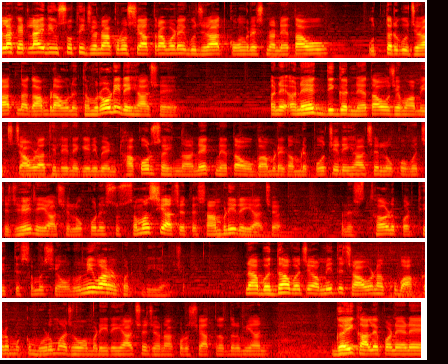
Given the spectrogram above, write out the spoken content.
છેલ્લા કેટલાય દિવસોથી જનાક્રોશ યાત્રા વડે ગુજરાત કોંગ્રેસના નેતાઓ, ઉત્તર ગુજરાતના ગામડાઓને ધમરોડી રહ્યા છે. અને અનેક દિગ્ગજ નેતાઓ, જેમાં અમિત ચાવડાથી લઈને ગેનીબેન ઠાકોર સહિતના અનેક નેતાઓ ગામડે ગામડે પહોંચી રહ્યા છે, લોકો વચ્ચે જઈ રહ્યા છે, લોકોને શું સમસ્યા છે તે સાંભળી રહ્યા છે અને સ્થળ પરથી તે સમસ્યાઓનું નિવારણ પણ કરી રહ્યા છે. અને આ બધા વચ્ચે અમિત ચાવડા ખૂબ આક્રમક મૂડમાં જોવા મળી રહ્યા છે. જનાક્રોશ યાત્રા દરમિયાન ગઈકાલે પણ એણે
